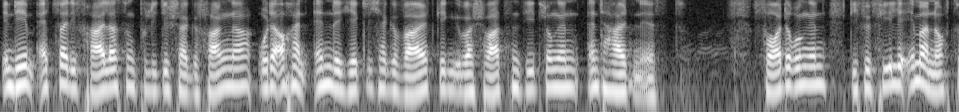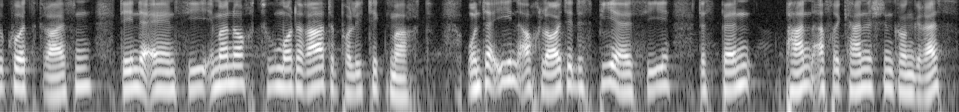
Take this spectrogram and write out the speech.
in dem etwa die Freilassung politischer Gefangener oder auch ein Ende jeglicher Gewalt gegenüber schwarzen Siedlungen enthalten ist Forderungen, die für viele immer noch zu kurz greifen, denen der ANC immer noch zu moderate Politik macht unter ihnen auch Leute des PLC, des Pan-Afrikanischen Kongress,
